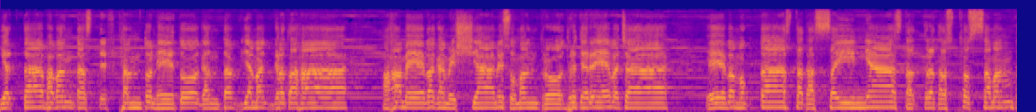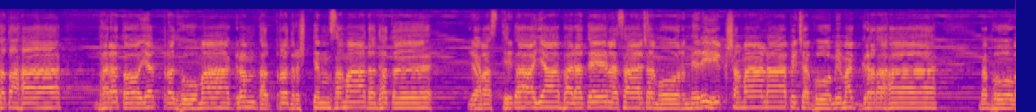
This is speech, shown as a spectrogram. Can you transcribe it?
यत्ता भवन्तस्तिष्ठन्तु नेतो गन्तव्यमग्रतः। अहमेव गमिष्यामि सुमन्त्रो धृतिरेव च। एवमुक्तास्ततः सैन्यास्तत्र तस्थुः समन्ततः। भरतो यत्र धूमाग्रम् तत्र दृष्टिम् समादधत्। व्यवस्थिताया भरतेन सा च मूर्निरीक्षमाणापि च भूमिमग्रतः बभूव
